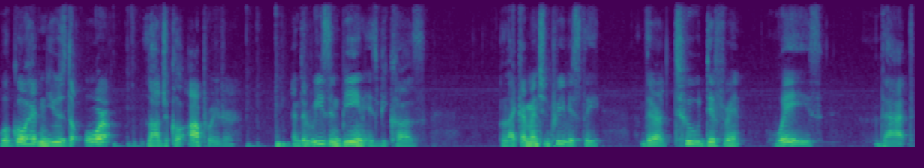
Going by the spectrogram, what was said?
we'll go ahead and use the or logical operator. And the reason being is because, like I mentioned previously, there are two different ways that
